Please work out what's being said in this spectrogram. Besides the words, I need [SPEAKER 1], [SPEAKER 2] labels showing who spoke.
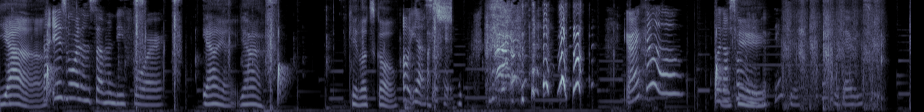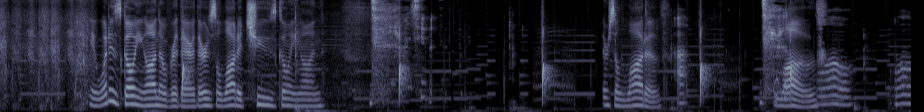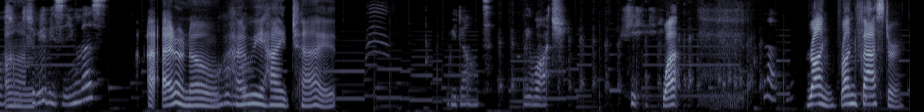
[SPEAKER 1] Yeah.
[SPEAKER 2] That is more than 74.
[SPEAKER 1] Yeah, yeah, yeah. Okay, let's go.
[SPEAKER 2] Oh, yes, okay. Here I go. Oh, I got so many. Good- Thank you. Thank you, berries.
[SPEAKER 1] Okay, what is going on over there? There's a lot of chews going on. There's a lot of
[SPEAKER 2] Uh.
[SPEAKER 1] love.
[SPEAKER 2] Whoa. Whoa.
[SPEAKER 1] Um,
[SPEAKER 2] should we be seeing this?
[SPEAKER 1] I, I don't know. How do we hide chat?
[SPEAKER 2] We don't. We watch.
[SPEAKER 1] What? Run, run faster.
